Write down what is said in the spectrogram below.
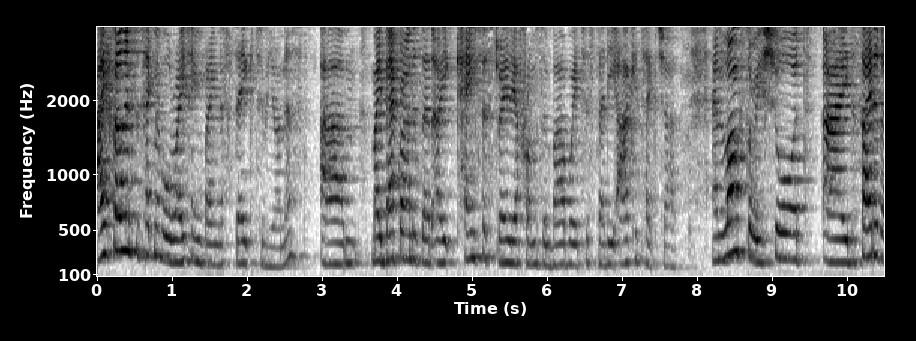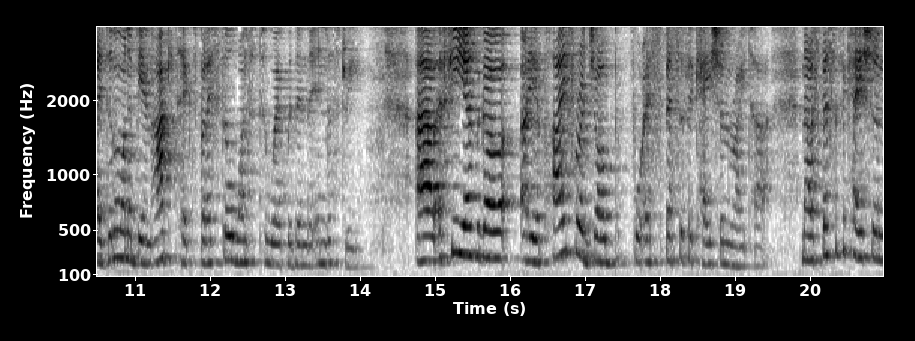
I fell into technical writing by mistake, to be honest. Um, my background is that I came to Australia from Zimbabwe to study architecture. And long story short, I decided I didn't want to be an architect, but I still wanted to work within the industry. Uh, a few years ago, I applied for a job for a specification writer. Now, a specification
